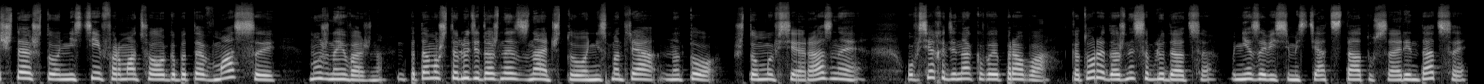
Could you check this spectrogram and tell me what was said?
считаю, что нести информацию о ЛГБТ в массы нужно и важно. Потому что люди должны знать, что несмотря на то, что мы все разные, у всех одинаковые права, которые должны соблюдаться вне зависимости от статуса, ориентации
